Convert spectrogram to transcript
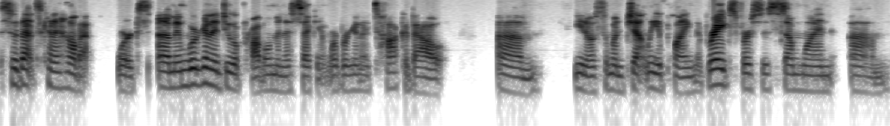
so that's kind of how that works um, and we're going to do a problem in a second where we're going to talk about um, you know someone gently applying the brakes versus someone um,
